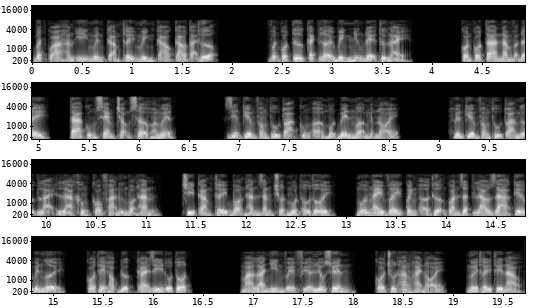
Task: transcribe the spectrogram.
bất quá hắn ý nguyên cảm thấy mình cao cao tại thượng. Vẫn có tư cách lời bình những đệ tử này. Còn có ta năm vào đây, ta cũng xem trọng sở hoàng nguyện diễn kiếm phong thủ tọa cũng ở một bên mở miệng nói huyền kiếm phong thủ tọa ngược lại là không có phản ứng bọn hắn, chỉ cảm thấy bọn hắn rắn chuột một ổ thôi, mỗi ngày vây quanh ở thượng quan giật lao già kia bên người, có thể học được cái gì đồ tốt. Mà là nhìn về phía liêu xuyên, có chút hăng hài nói, ngươi thấy thế nào?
